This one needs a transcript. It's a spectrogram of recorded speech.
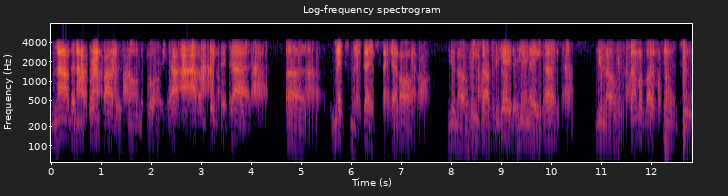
now that my grandfather is gone to glory. I, I, don't think that God uh, makes mistakes at all. You know, He's our creator. He made us. You know, some of us tend to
